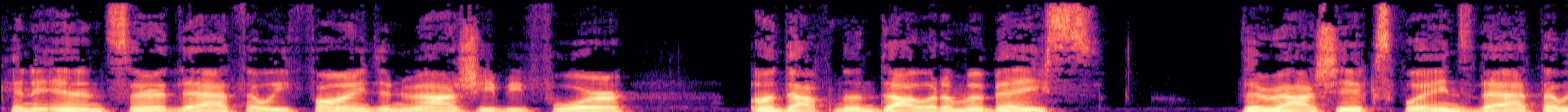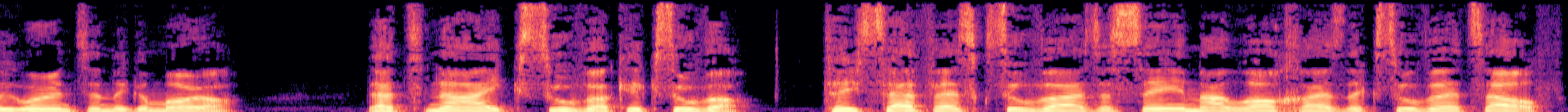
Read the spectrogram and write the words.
can answer that that we find in Rashi before on Daf Nundawar base. The Rashi explains that that we learned in the Gemara. That's nai ksuva kiksuva. Teisefes ksuva is the same halacha as the ksuva itself.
